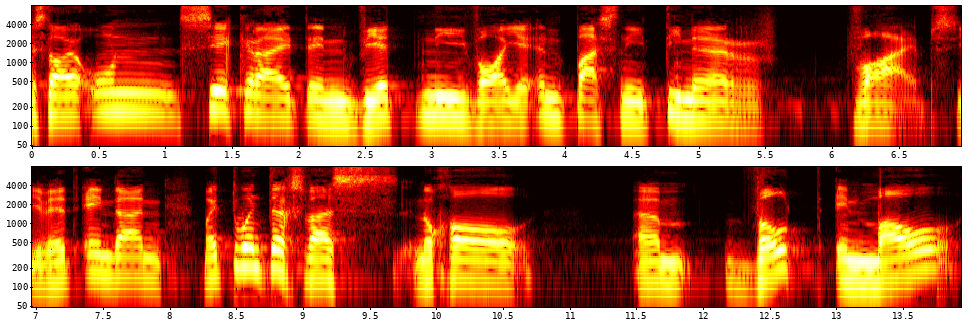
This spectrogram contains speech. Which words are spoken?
is daai onsekerheid en weet nie waar jy inpas nie, tiener vibes, jy weet. En dan my 20's was nogal um wild en mal.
